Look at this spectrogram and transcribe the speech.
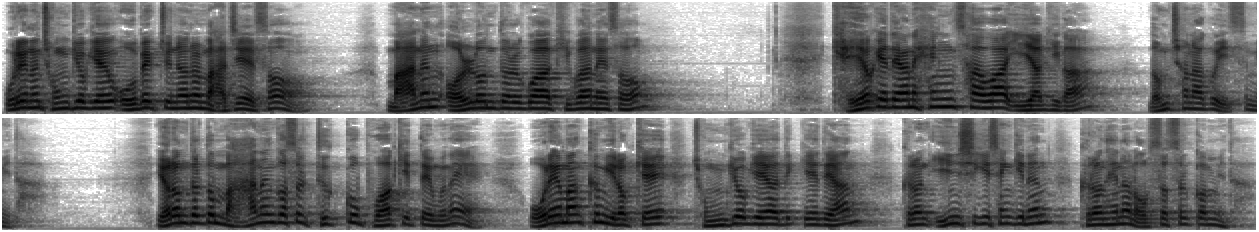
올해는 종교개혁 500주년을 맞이해서 많은 언론들과 기관에서 개혁에 대한 행사와 이야기가 넘쳐나고 있습니다. 여러분들도 많은 것을 듣고 보았기 때문에 올해만큼 이렇게 종교개혁에 대한 그런 인식이 생기는 그런 해는 없었을 겁니다.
